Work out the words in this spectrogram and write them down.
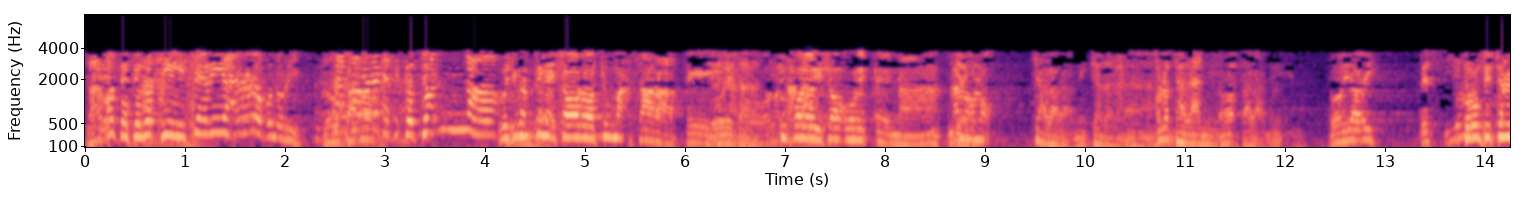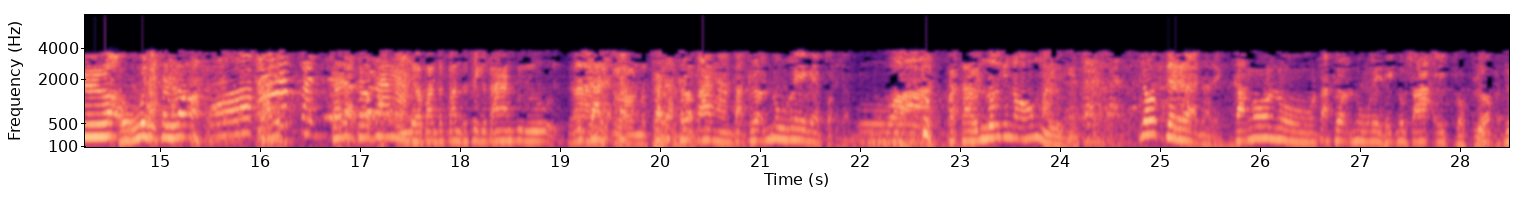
Lah kok dodono di seri ero kono ri. Sama- dadi dodokno. Wis ngerti nek soro cuma syarate. Supaya iso urip enak, kan ono jalarane. Jalarane. Ono dalane. Ono dalane. Oh iya ri. Wis. Turu didelok. Oh wis delok. Oh, kapan? Gadak delok tangan. Iya pantes-pantes iki tangan Gadak gadak delok tangan, tak delok nure ketok jan. Wah, padahal nur iki nang omah lho. iki. Nyoder anare. Gak ngono, tak delok nure dik Nur Said goblok.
